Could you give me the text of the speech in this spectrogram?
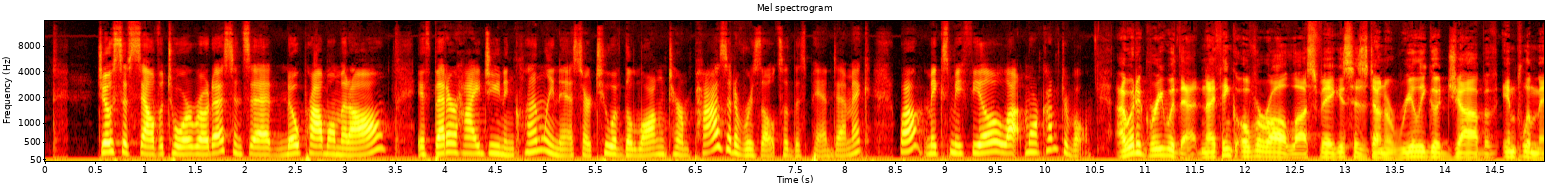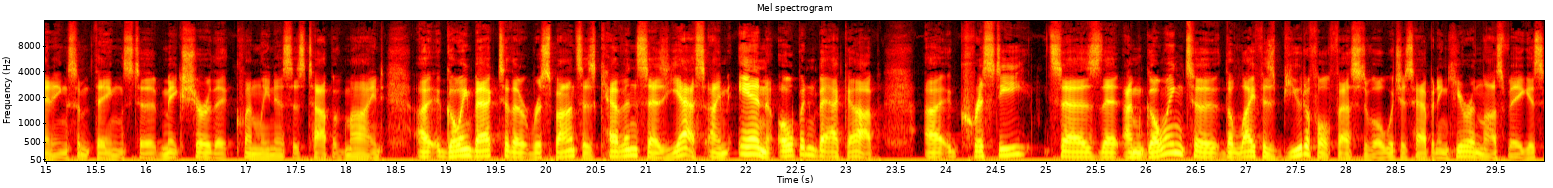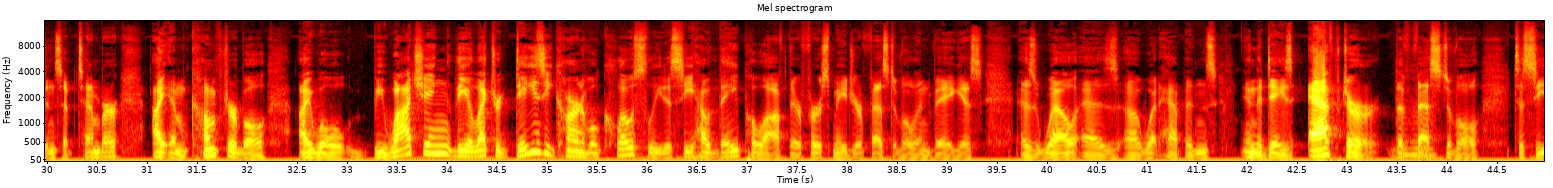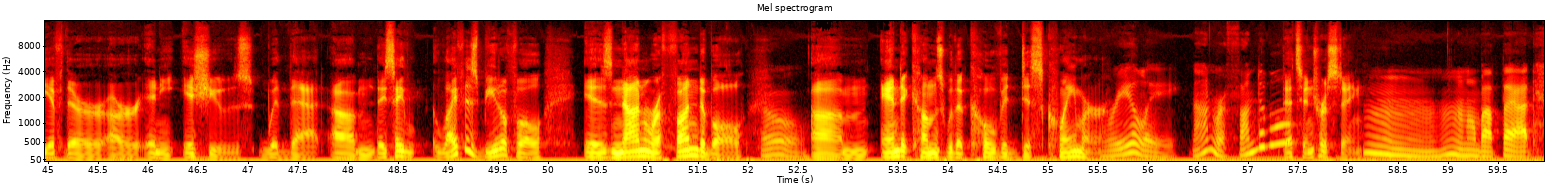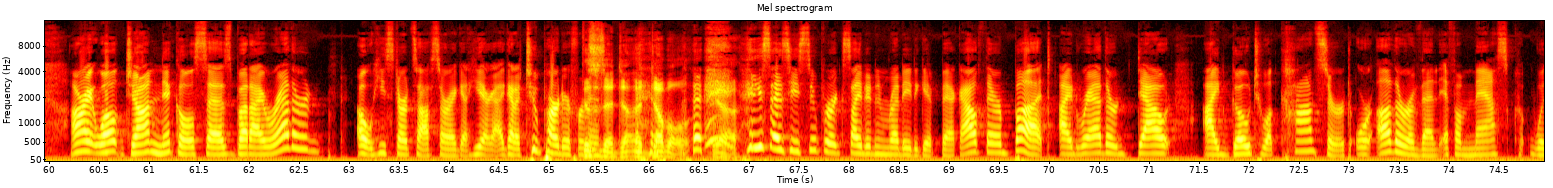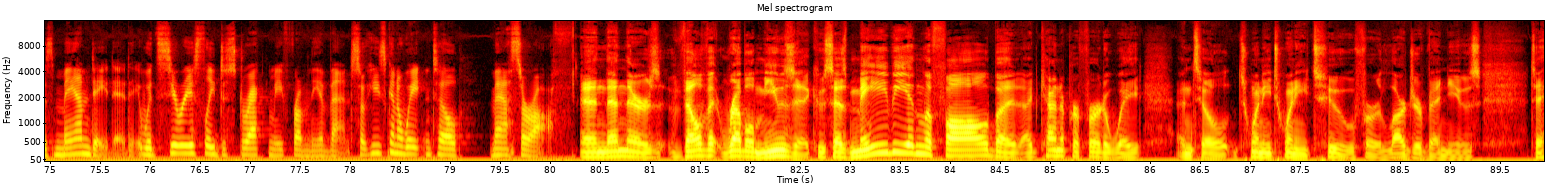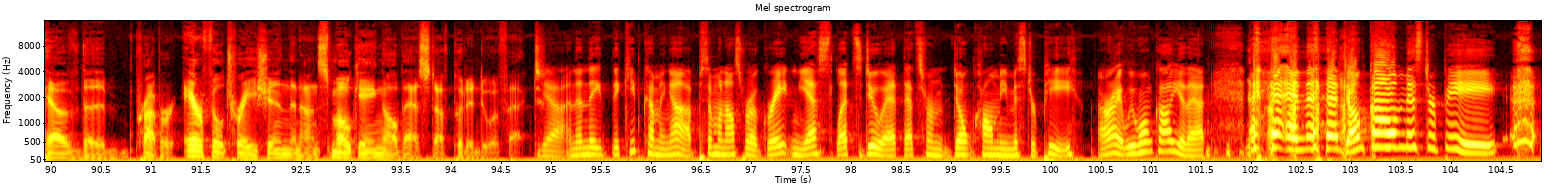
Joseph Salvatore wrote us and said, No problem at all. If better hygiene and cleanliness are two of the long term positive results of this pandemic, well, it makes me feel a lot more comfortable. I would agree with that. And I think overall, Las Vegas has done a really good job of implementing some things to make sure that cleanliness is top of mind. Uh, going back to the responses, Kevin says, Yes, I'm in, open back up. Uh, Christy says that I'm going to the Life is Beautiful festival, which is happening here in Las Vegas in September. I am comfortable. I will be watching the Electric Daisy Carnival closely to see how they pull off their first major festival in Vegas, as well as uh, what happens in the days after the festival to see if there are any issues with that. Um, they say Life is Beautiful is non refundable. Oh. Um, and it comes with a COVID disclaimer. Really? Non refundable? That's interesting. I don't know about that. All right, well, John Nichols says, but I rather. Oh, he starts off. Sorry, I got here. I got a two parter for This him. is a, a double. Yeah. he says he's super excited and ready to get back out there, but I'd rather doubt I'd go to a concert or other event if a mask was mandated. It would seriously distract me from the event. So he's going to wait until masks are off. And then there's Velvet Rebel Music, who says maybe in the fall, but I'd kind of prefer to wait until 2022 for larger venues to have the proper air filtration, the non smoking, all that stuff put into effect. Yeah, and then they, they keep coming up. Someone else wrote, Great, and yes, let's do it. That's from Don't Call Me Mr. P. All right, we won't call you that. and then don't call him Mr. P.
